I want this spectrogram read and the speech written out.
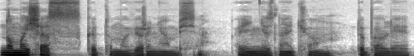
Но мы сейчас к этому вернемся. Я не знаю, что он добавляет.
